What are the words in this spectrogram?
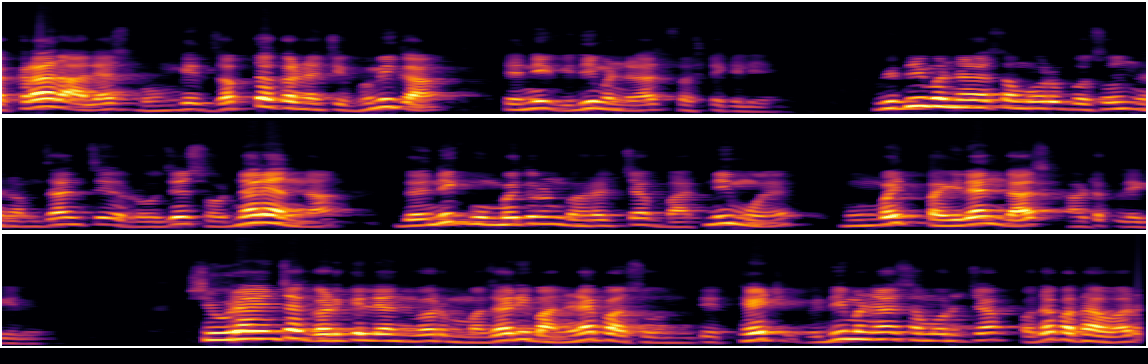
तक्रार आल्यास भोंगे जप्त करण्याची भूमिका त्यांनी विधिमंडळात स्पष्ट केली आहे. विधिमंडळासमोर बसून रमजानचे रोजे सोडणाऱ्यांना दैनिक मुंबईतून भारतच्या बातमीमुळे मुंबईत पहिल्यांदाच अटकले गेले. शिवरायांच्या गडकिल्ल्यांवर मजारी बांधण्यापासून ते थेट विधिमंडळासमोरच्या पदपथावर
